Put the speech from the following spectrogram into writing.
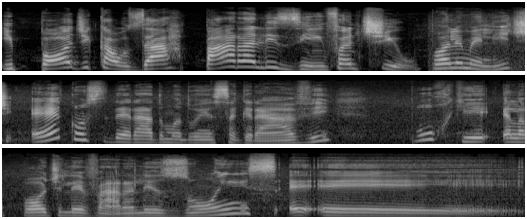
e pode causar paralisia infantil. Poliomielite é considerada uma doença grave porque ela pode levar a lesões é, é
